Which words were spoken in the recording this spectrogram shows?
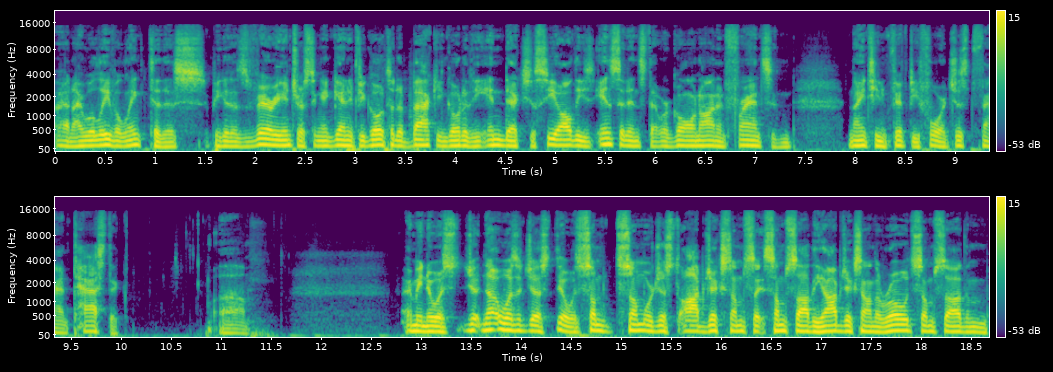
and I will leave a link to this because it's very interesting. Again, if you go to the back and go to the index, you'll see all these incidents that were going on in France in 1954. Just fantastic. Um, I mean, it was just, it wasn't just there was some some were just objects. Some some saw the objects on the road. Some saw them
